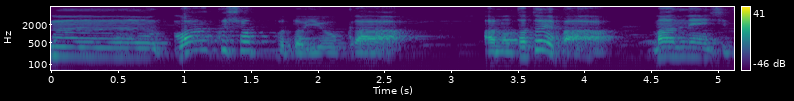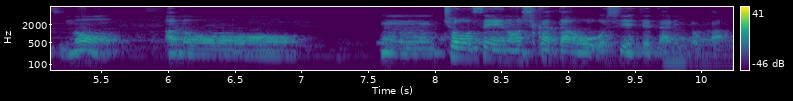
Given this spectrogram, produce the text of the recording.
うーん、ワークショップというか、あの例えば万年筆のあのーうん調整の仕方を教えてたりとか。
